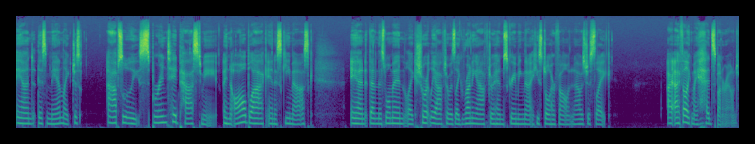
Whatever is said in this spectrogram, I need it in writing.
and this man like just absolutely sprinted past me in all black and a ski mask. And then this woman, like shortly after, was like running after him, screaming that he stole her phone. And I was just like, I, I felt like my head spun around.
